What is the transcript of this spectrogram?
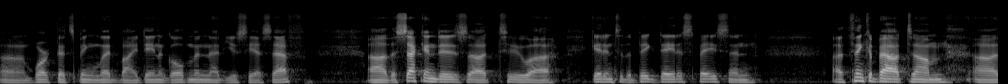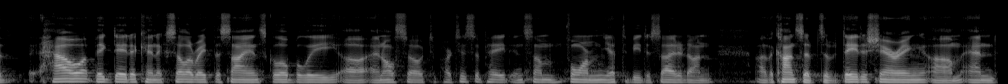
uh, work that's being led by Dana Goldman at UCSF. Uh, the second is uh, to uh, get into the big data space and think about um, how big data can accelerate the science globally and also to participate in some form yet to be decided on the concepts of data sharing um, and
